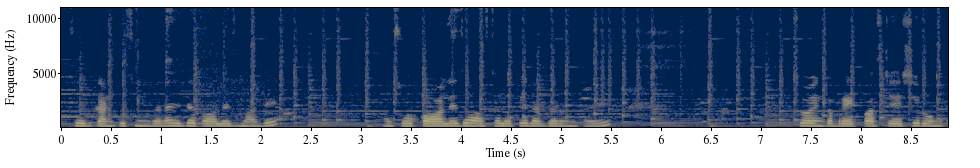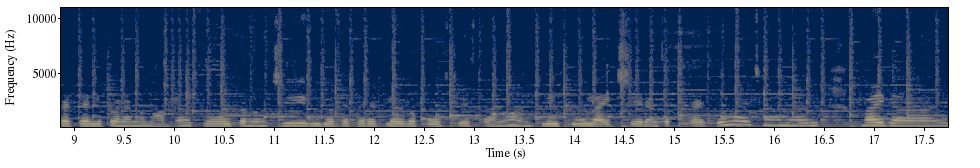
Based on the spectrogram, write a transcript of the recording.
సో ఇది కనిపిస్తుంది కదా ఇదే కాలేజ్ మాది. సో కాలేజ్ హాస్టల్ ఒకే దగ్గర ఉంటాయి. సో ఇంకా బ్రేక్ఫాస్ట్ చేసి రూమ్కి అయితే వెళ్ళిపోయాను అన్నమాట. సో ఇక్కడ నుంచి వీడియోస్ అయితే రెగ్యులర్గా పోస్ట్ చేస్తాను. And please do like share and subscribe to my channel bye guy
